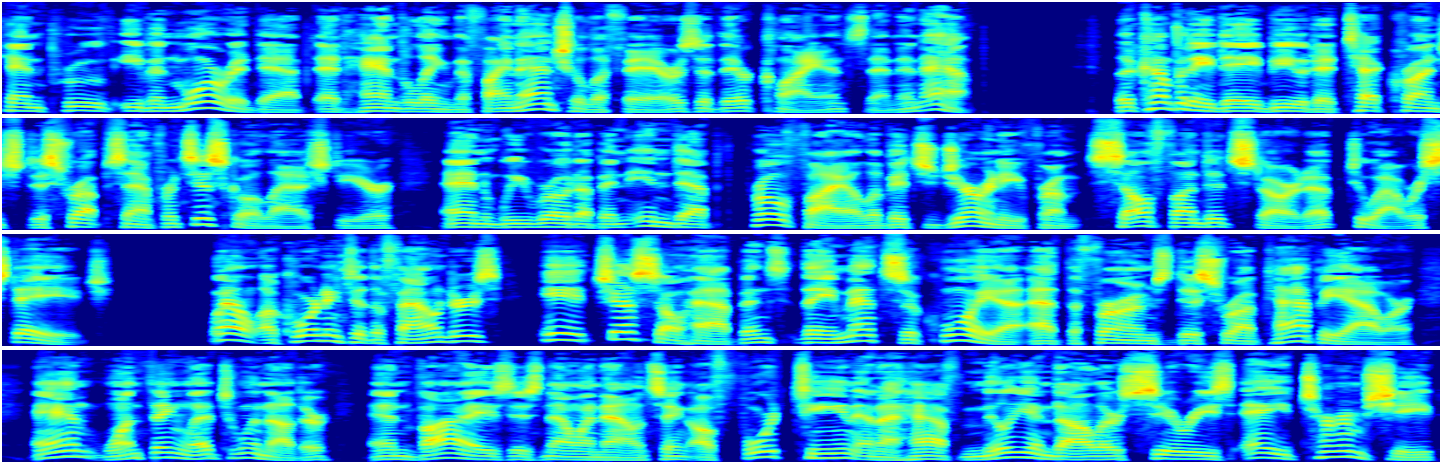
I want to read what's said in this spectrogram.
can prove even more adept at handling the financial affairs of their clients than an app. The company debuted at TechCrunch Disrupt San Francisco last year, and we wrote up an in depth profile of its journey from self funded startup to our stage. Well, according to the founders, it just so happens they met Sequoia at the firm's Disrupt Happy Hour, and one thing led to another, and Vise is now announcing a $14.5 million Series A term sheet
